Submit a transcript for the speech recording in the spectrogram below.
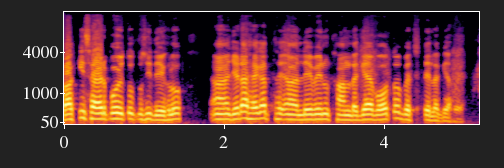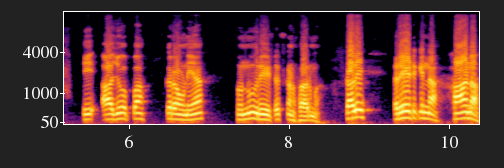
ਬਾਕੀ ਸਾਈਡ ਪੋਜ ਤੋਂ ਤੁਸੀਂ ਦੇਖ ਲਓ ਜਿਹੜਾ ਹੈਗਾ, ਥ- ਲੇਵੇ ਨੂੰ ਥਾਨ ਲੱਗਿਆ, ਬਹੁਤ ਵਿੱਚ ਤੇ ਲੱਗਿਆ ਹੋਇਆ। ਤੇ ਆਜੋ ਆਪਾਂ ਕਰਾਉਣੇ ਆ ਤੁਹਾਨੂੰ ਰੇਟ ਕਨਫਰਮ ਕਾਲੇ ਰੇਟ ਕਿੰਨਾ? ਹਾਂ, ਨਾ?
